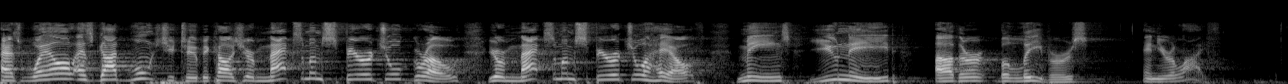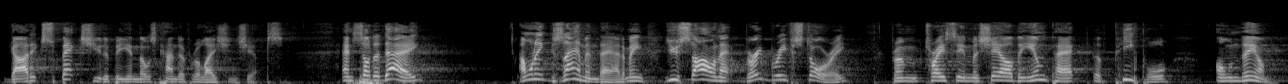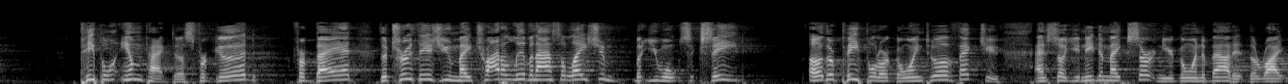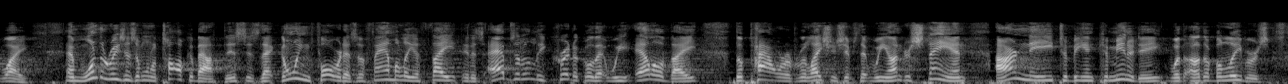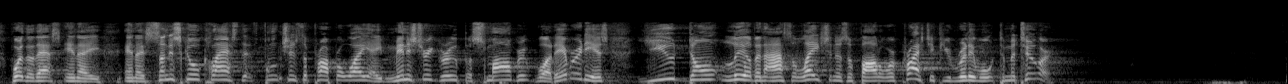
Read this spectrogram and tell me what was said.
as well as God wants you to, because your maximum spiritual growth, your maximum spiritual health means you need other believers in your life. God expects you to be in those kind of relationships. And so today, I want to examine that. I mean, you saw in that very brief story from Tracy and Michelle the impact of people on them. People impact us for good, for bad. The truth is, you may try to live in isolation, but you won't succeed. Other people are going to affect you. And so you need to make certain you're going about it the right way. And one of the reasons I want to talk about this is that going forward as a family of faith, it is absolutely critical that we elevate the power of relationships, that we understand our need to be in community with other believers, whether that's in a, in a Sunday school class that functions the proper way, a ministry group, a small group, whatever it is, you don't live in isolation as a follower of Christ if you really want to mature.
